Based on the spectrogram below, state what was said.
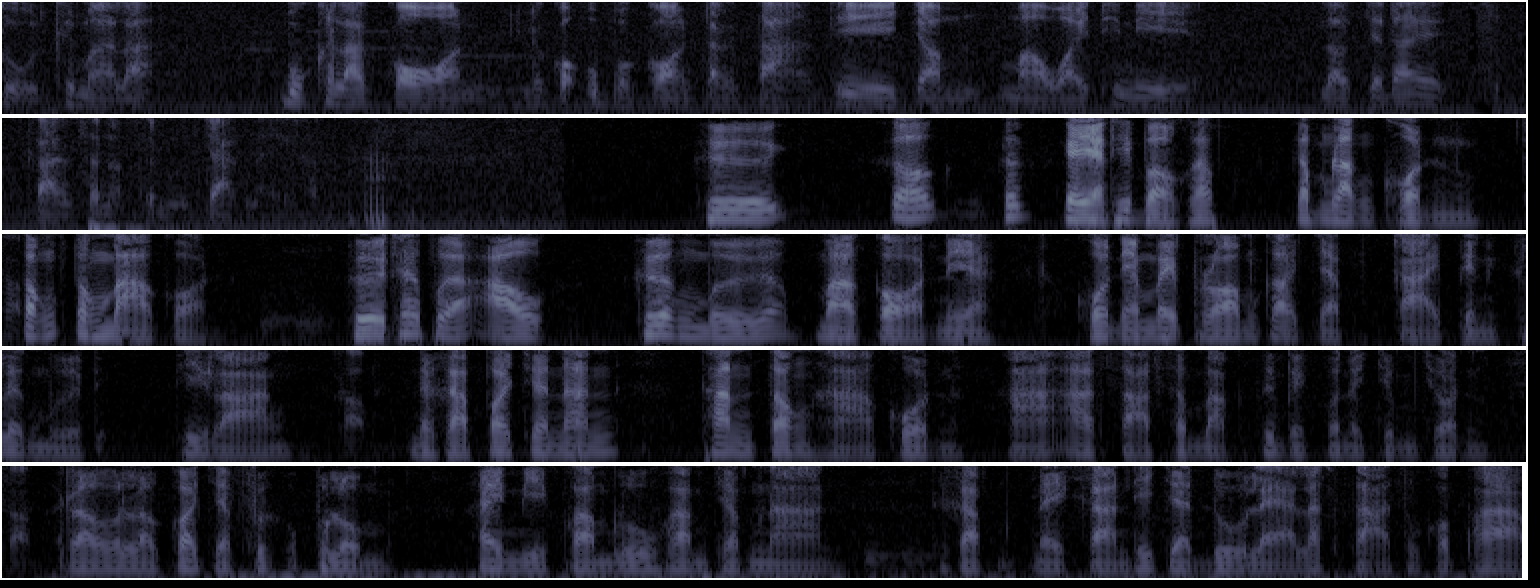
ศูนย์ขึ้นมาละ บุคลากรแล้วก็อุปกรณ์ต่างๆ ที่จะมาไว้ที่นี่ เราจะได้การสนับสนุนจากไหนครับ คือก็ก็ก็อย่างที่บอกครับกำลังคนครับ ต้องต้องมาก่อน คือถ้าเผื่อเอาเครื่องมือมาก่อนเนี่ย คนยังไม่พร้อมก็จะกลายเป็นเครื่องมือที่ล้างครับนะครับ เพราะฉะนั้นท่านต้องหาคนหาอาสาสมัครซึ่งเป็นคนในชุมชนครับเราเราก็จะฝึกอบรมให้มีความรู้ความชำนาญนะครับในการที่จะดูแลรักษาสุขภาพ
